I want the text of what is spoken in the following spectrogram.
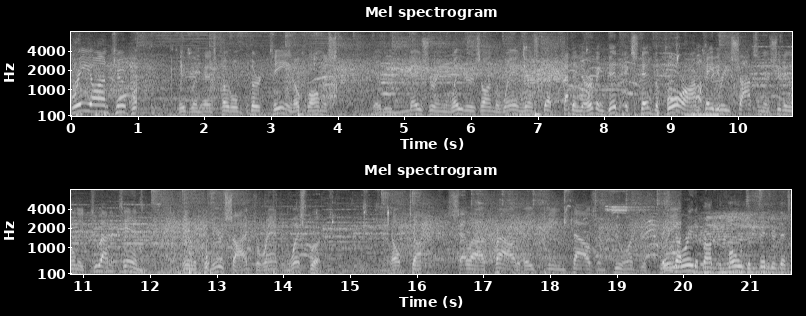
three on two. Cleveland has totaled 13. Oklahoma KD measuring Waiters on the wing. He'll step back. And Irving did extend the forearm. Oh. KD three shots, and they're shooting only two out of ten in the near side. Durant and Westbrook help come. Sellout crowd of 18,203. I'm worried about the lone defender that's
